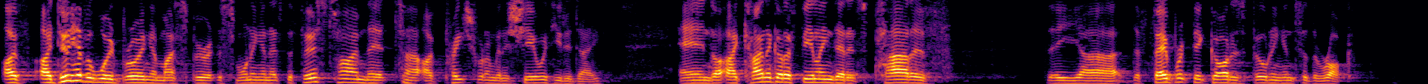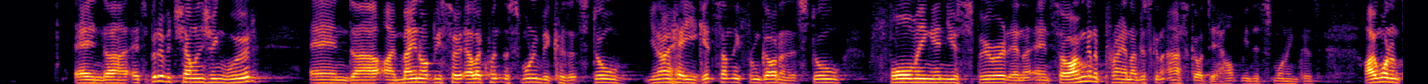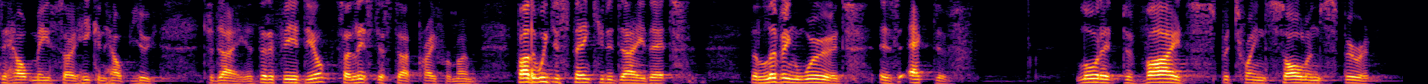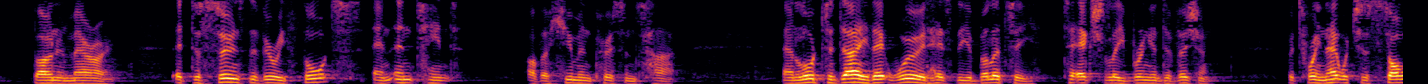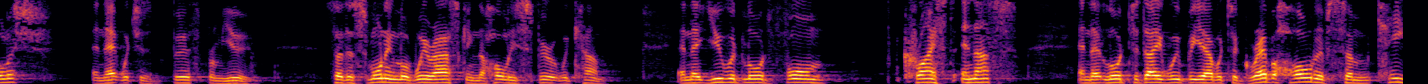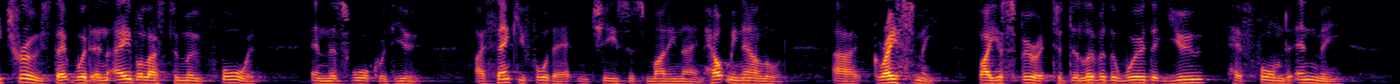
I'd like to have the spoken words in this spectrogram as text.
I've, I do have a word brewing in my spirit this morning, and it's the first time that uh, I've preached what I'm going to share with you today. And I kind of got a feeling that it's part of the, uh, the fabric that God is building into the rock. And uh, it's a bit of a challenging word, and uh, I may not be so eloquent this morning because it's still, you know how you get something from God and it's still forming in your spirit. And, and so I'm going to pray and I'm just going to ask God to help me this morning because I want Him to help me so He can help you today. Is that a fair deal? So let's just uh, pray for a moment. Father, we just thank you today that the living word is active Lord, it divides between soul and spirit, bone and marrow. It discerns the very thoughts and intent of a human person's heart. And Lord, today that word has the ability to actually bring a division between that which is soulish and that which is birthed from you. So this morning, Lord, we're asking the Holy Spirit would come and that you would, Lord, form Christ in us and that, Lord, today we'd be able to grab a hold of some key truths that would enable us to move forward in this walk with you. I thank you for that in Jesus' mighty name. Help me now, Lord. Uh, grace me by your Spirit to deliver the word that you have formed in me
